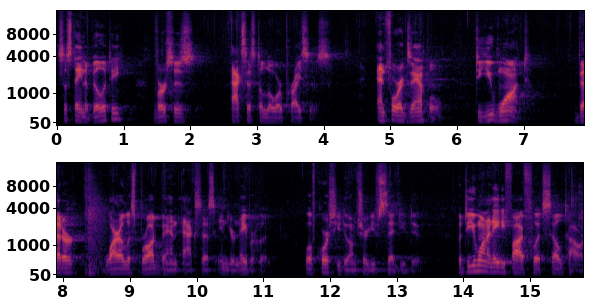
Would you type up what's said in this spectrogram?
sustainability versus access to lower prices? And for example, do you want better wireless broadband access in your neighborhood? Well, of course you do. I'm sure you've said you do. But do you want an 85 foot cell tower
